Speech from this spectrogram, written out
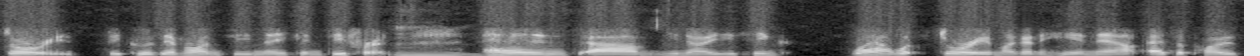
stories because everyone's unique and different. Mm. And um, you know, you think, wow, what story am I going to hear now? As opposed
